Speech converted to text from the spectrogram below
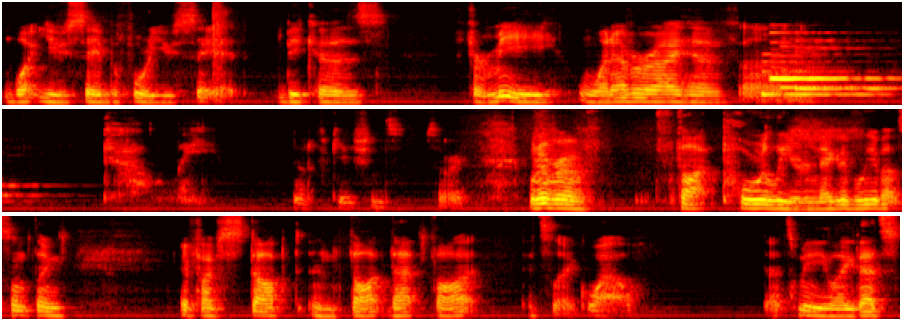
what you say before you say it. Because for me, whenever I have um, golly notifications, sorry, whenever I've thought poorly or negatively about something, if I've stopped and thought that thought, it's like, wow, that's me. Like that's,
